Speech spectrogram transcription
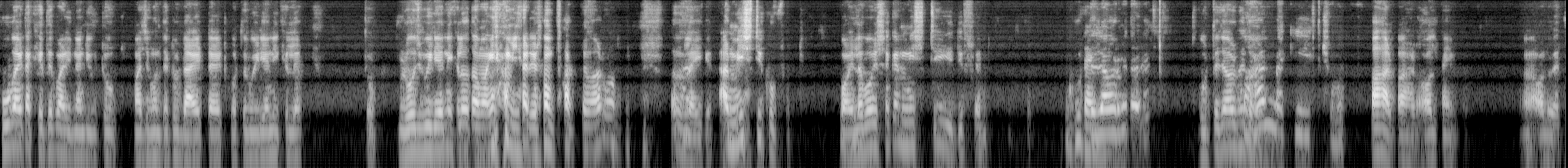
খুব একটা খেতে পারি না ডিউ টু মাঝে মধ্যে একটু ডায়েট টায়েট করতে বিরিয়ানি খেলে। তো রোজ বিরিয়ানি খেলেও তো আমাকে আমি আর এরকম থাকতে পারব লাইক আর মিষ্টি খুব পয়লা বৈশাখের মিষ্টি ডিফারেন্ট ঘুরতে যাওয়ার ভিতরে? ঘুরতে যাওয়ার ভেতরে। পাহাড় নাকি পাহাড় পাহাড় অল টাইম অলওয়েজ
